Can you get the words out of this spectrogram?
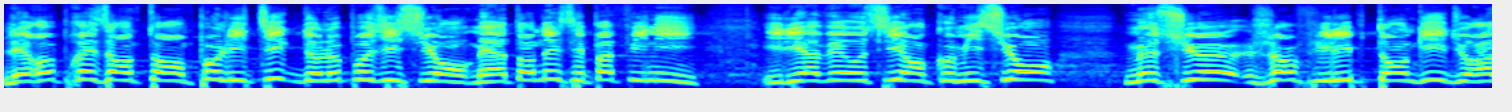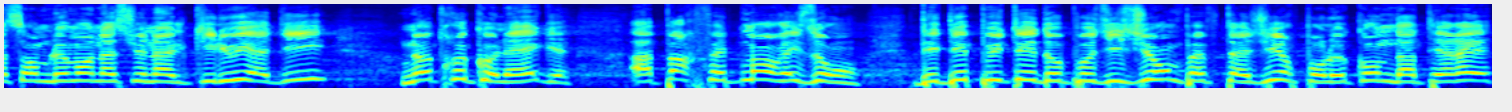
les représentants politiques de l'opposition. Mais attendez, c'est pas fini. Il y avait aussi en commission M. Jean-Philippe Tanguy du Rassemblement national qui lui a dit notre collègue a parfaitement raison. Des députés d'opposition peuvent agir pour le compte d'intérêts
